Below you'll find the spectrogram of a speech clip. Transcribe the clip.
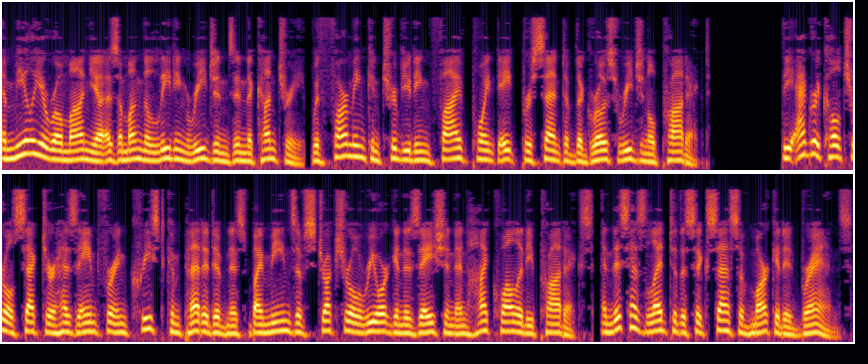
Emilia-Romagna is among the leading regions in the country, with farming contributing 5.8% of the gross regional product. The agricultural sector has aimed for increased competitiveness by means of structural reorganization and high-quality products, and this has led to the success of marketed brands.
